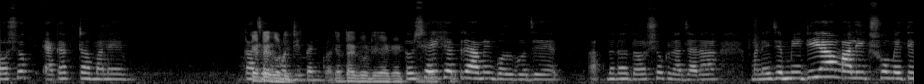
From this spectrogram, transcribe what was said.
দর্শক এক একটা মানে কাজের উপর ডিপেন্ড করে। ক্যাটাগরি এক এক তো সেই ক্ষেত্রে আমি বলব যে আপনারা দর্শকরা যারা মানে যে মিডিয়া মালিক সমিতি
